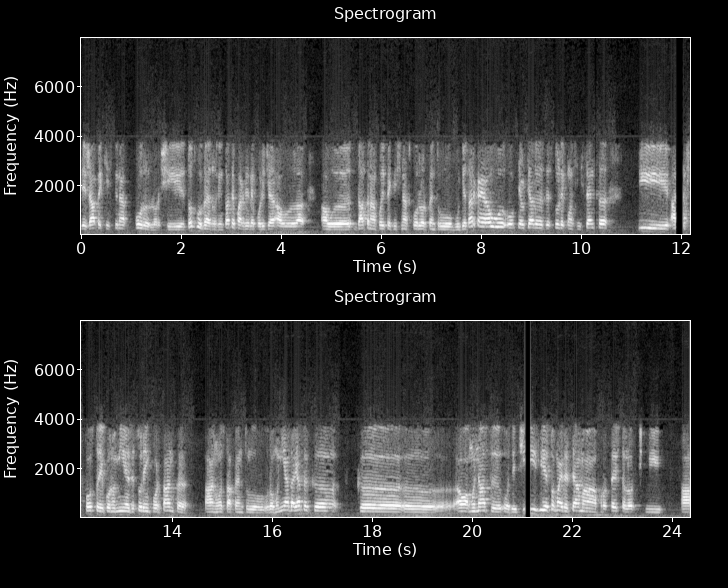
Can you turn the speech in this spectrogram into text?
deja pe chestiunea sporurilor. Și tot guvernul din toate partidele politice au, au dat înapoi pe chestiunea sporurilor pentru bugetari, care erau o cheltuială destul de consistentă și a fost o economie destul de importantă anul ăsta pentru România, dar iată că, că uh, au amânat o decizie tocmai de teama protestelor și a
